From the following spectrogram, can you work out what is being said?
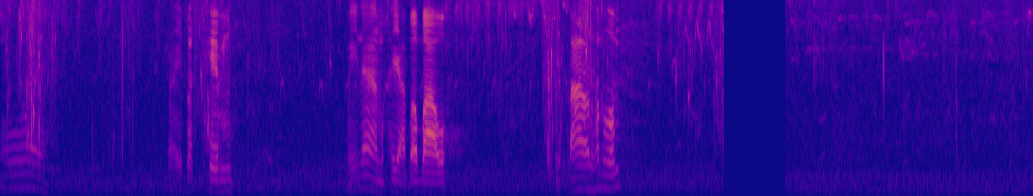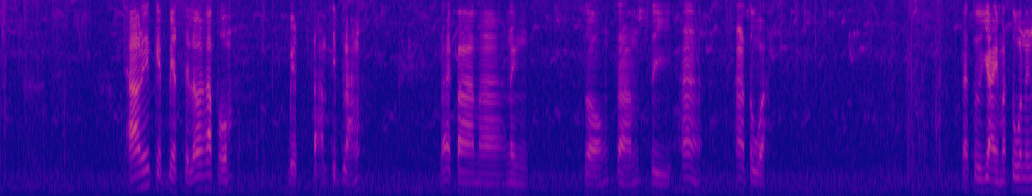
โอ้ยใส่ปลาเค็ม ไม่น่ามันขยับเบาๆเก็บปลาก่อนครับผม ช้านี้เก็บเบ็ดเสร็จแล้วครับ ผม เบ็ดสามสิบหลัง ได้ปลามาหนึ่งสองสามสี่ห้าห้าตัว ได้ตัวใหญ่มาตัวหนึ่ง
